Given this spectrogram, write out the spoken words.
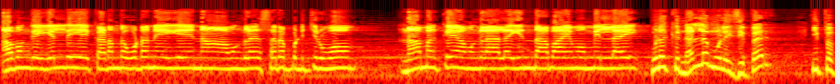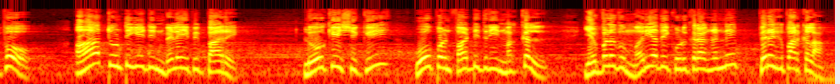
அவங்க எல்லையை கடந்த உடனேயே நான் அவங்கள சிறப்பிடிச்சிருவோம். நமக்கு அவங்களால எந்த அபாயமும் இல்லை. உனக்கு நல்ல மூளை ஜிப்பர் இப்ப போ. ஆர் டுவெண்ட்டி எயிட்டின் வேலையை போய் பாரு. லோகேஷுக்கு ஓபன் ஃபார்ட்டி த்ரீ மக்கள் எவ்வளவு மரியாதை கொடுக்கிறாங்கன்னு பிறகு பார்க்கலாம்.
